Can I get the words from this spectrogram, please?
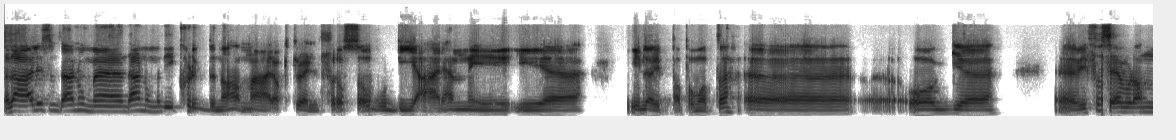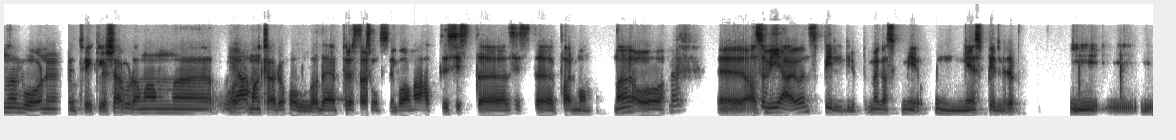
Men det er, liksom, det, er noe med, det er noe med de klubbene han er aktuell for oss, og hvor de er hen i, i, eh, i løypa, på en måte. Eh, og vi får se hvordan våren utvikler seg, hvordan han, eh, hvordan han klarer å holde det prestasjonsnivået han har hatt de siste, siste par månedene. Og, eh, altså, vi er jo en spillgruppe med ganske mye unge spillere i, i,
